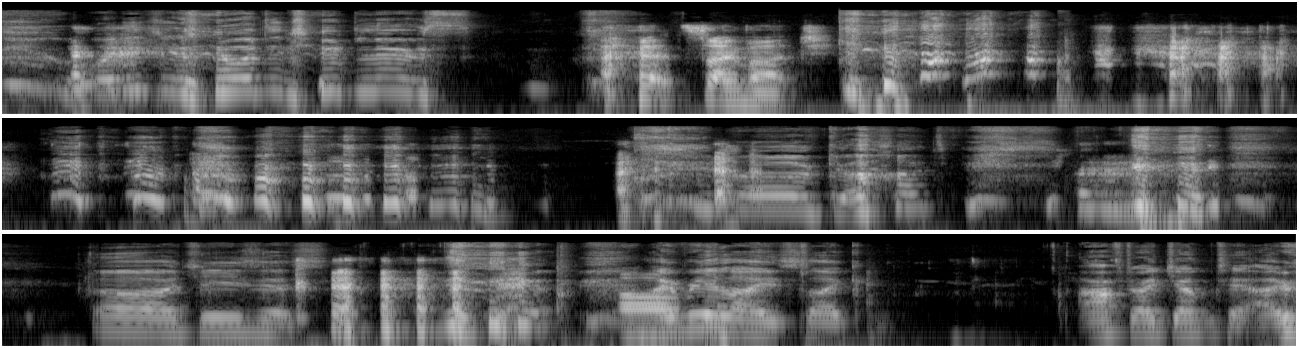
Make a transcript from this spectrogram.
what did you What did you lose? so much. oh God. oh Jesus. Oh, I realised like after I jumped it, I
